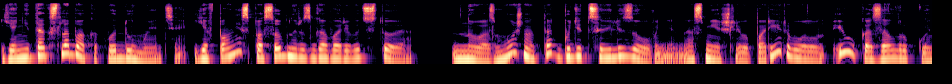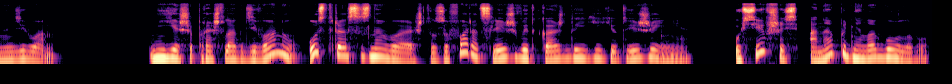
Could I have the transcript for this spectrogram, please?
Я не так слаба, как вы думаете. Я вполне способна разговаривать стоя. Но, возможно, так будет цивилизованнее, насмешливо парировал он и указал рукой на диван. Ниеша прошла к дивану, остро осознавая, что Зуфар отслеживает каждое ее движение. Усевшись, она подняла голову.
